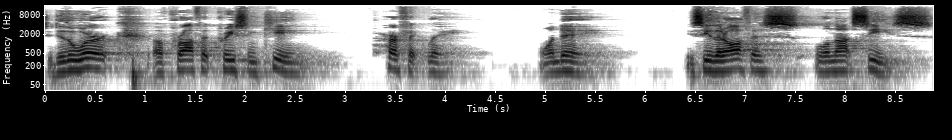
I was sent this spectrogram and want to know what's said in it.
to do the work of prophet, priest, and king perfectly one day. You see, that office will not cease,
